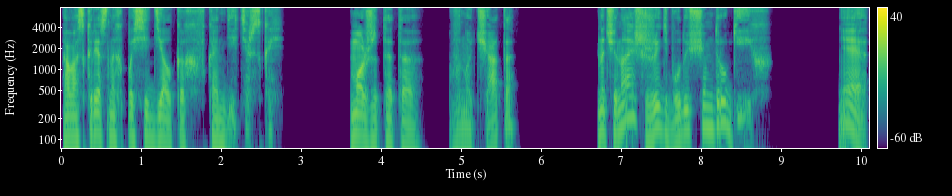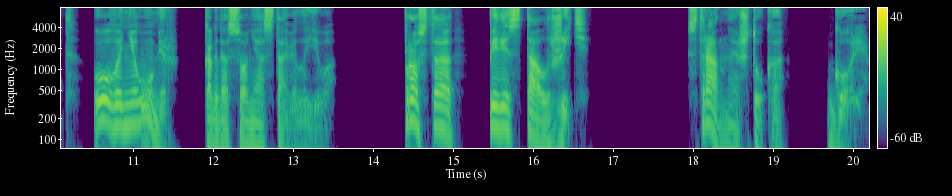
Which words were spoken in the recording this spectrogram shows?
о воскресных посиделках в кондитерской. Может, это внучата? Начинаешь жить будущим других. Нет, Ува не умер, когда Соня оставила его. Просто перестал жить. Странная штука — горе.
